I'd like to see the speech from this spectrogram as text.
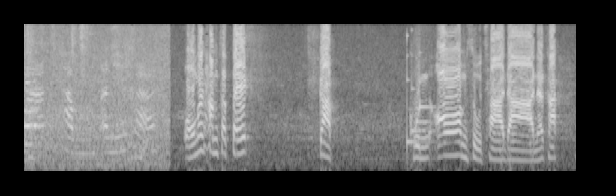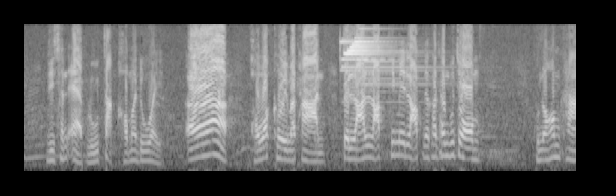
มาทำอันนี้ค่ะ อ๋อมาทำสเต็กกับคุณอ้อมสุชาดานะคะ ดิฉันแอบรู้จักเขามาด้วย เออ เพราะว่าเคยมาทานเป็นร้านลับที่ไม่ลับนะคะท่านผู้ชม คุณอ้อมคะ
